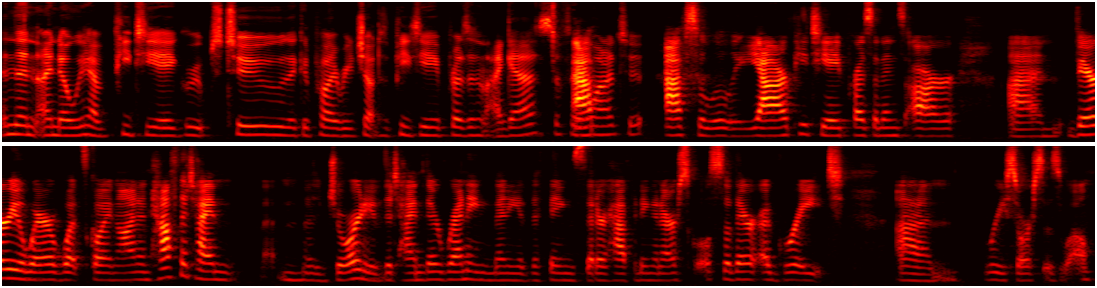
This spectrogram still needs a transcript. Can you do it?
And then I know we have PTA groups too. They could probably reach out to the PTA president, I guess, if they Ab- wanted to. Absolutely. Yeah, our PTA presidents are um, very aware of what's going on. And half the time, majority of the time, they're running many of the things that are happening in our school. So they're a great um, resource as well.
